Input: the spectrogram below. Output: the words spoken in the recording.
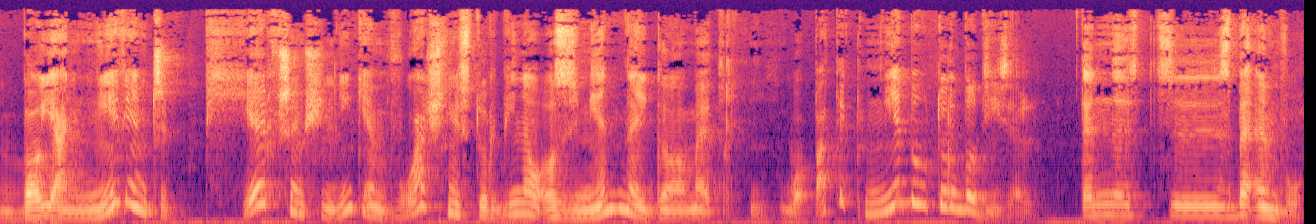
bo ja nie wiem, czy pierwszym silnikiem właśnie z turbiną o zmiennej geometrii łopatek nie był turbodiesel. Ten z, BMW.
